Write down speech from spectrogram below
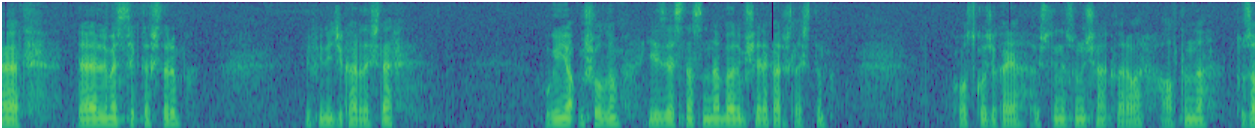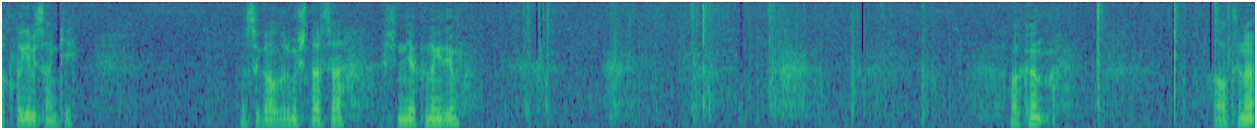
Evet, değerli meslektaşlarım, definici kardeşler. Bugün yapmış olduğum gezi esnasında böyle bir şeyle karşılaştım. Koskoca kaya, üstünde sunu çanakları var. Altında tuzaklı gibi sanki. Nasıl kaldırmışlarsa şimdi yakına gidiyorum. Bakın altına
